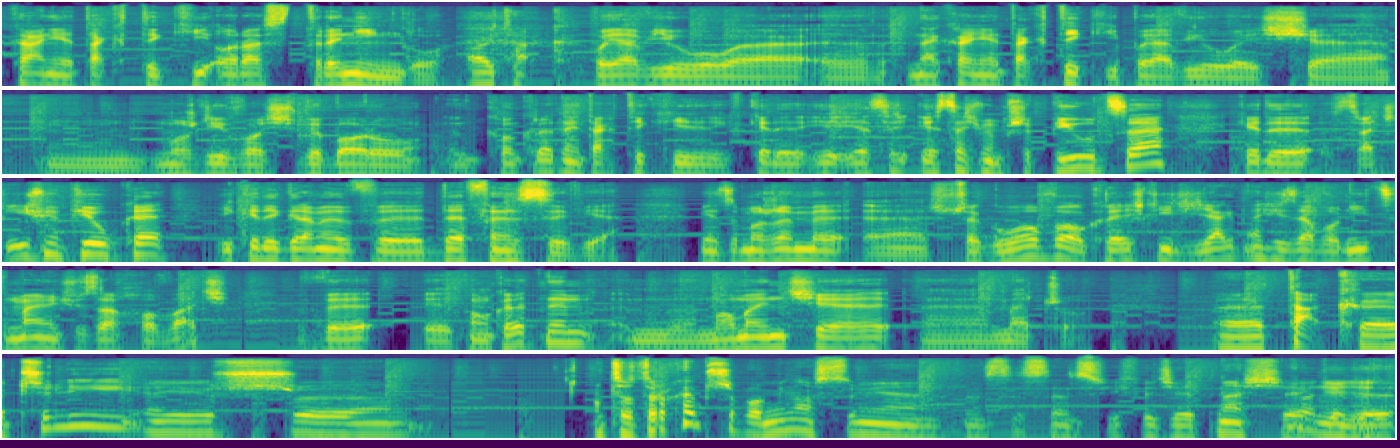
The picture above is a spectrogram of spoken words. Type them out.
ekranie taktyki oraz treningu. Oj tak. Pojawił, e, na ekranie taktyki pojawiły się mm, możliwość wyboru konkretnej taktyki, kiedy jeste- jesteśmy przy piłce, kiedy straciliśmy piłkę i kiedy gramy w defensywie. Więc możemy e, szczegółowo określić, jak nasi zawodnicy mają się zachować w e, konkretnym momencie e, meczu. E, tak, e, czyli już... To trochę przypomina w sumie ten system z FIFA 19, No nie, nie, nie.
